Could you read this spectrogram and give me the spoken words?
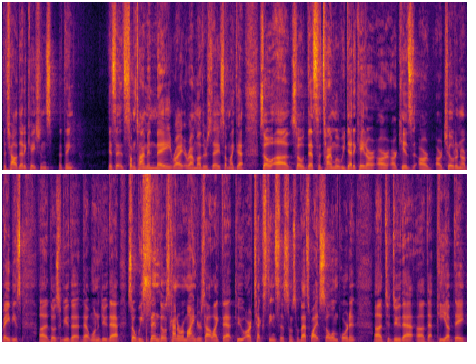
The child dedications i think it's, it's, sometime in May, right, around Mother's Day, something like that. So, uh, so that's the time where we dedicate our, our, our kids, our, our children, our babies, uh, those of you that, that want to do that. So we send those kind of reminders out like that through our texting system. So that's why it's so important uh, to do that, uh, that P update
